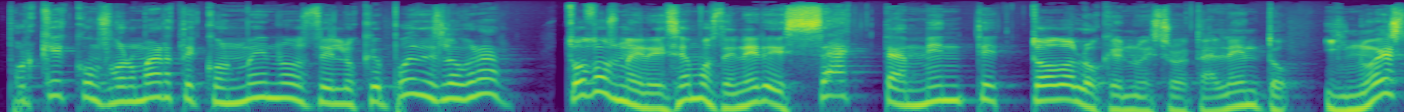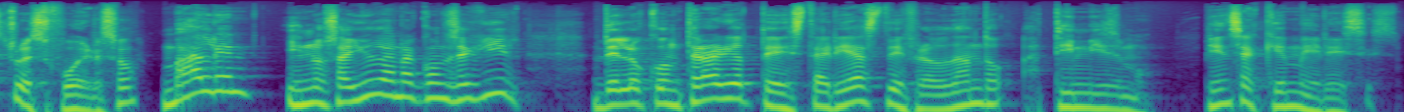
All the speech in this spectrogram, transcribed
¿por qué conformarte con menos de lo que puedes lograr? Todos merecemos tener exactamente todo lo que nuestro talento y nuestro esfuerzo valen y nos ayudan a conseguir. De lo contrario, te estarías defraudando a ti mismo. Piensa qué mereces.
